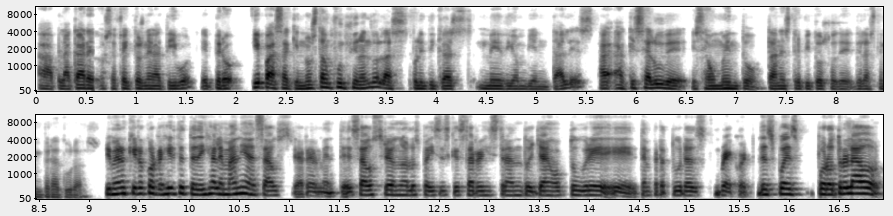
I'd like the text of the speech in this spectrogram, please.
aplacar los efectos negativos. Eh, pero, ¿qué pasa? ¿Que no están funcionando las políticas medioambientales? ¿A, qué se alude ese aumento tan estrepitoso de, las temperaturas? Primero quiero corregirte, te dije Alemania, es Austria realmente. Es Austria uno de los países que está registrando ya en octubre eh, temperaturas récord. Después, por otro lado,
